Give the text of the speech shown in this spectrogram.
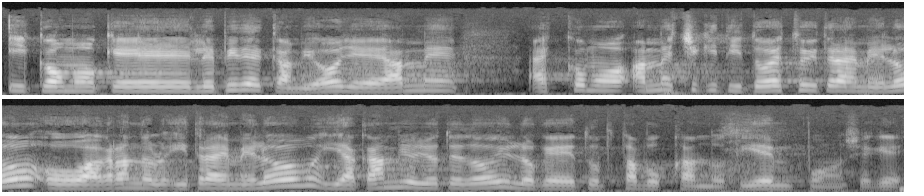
y como que le pide el cambio, oye, hazme, es como, hazme chiquitito esto y tráemelo, o agrándolo y tráemelo, y a cambio yo te doy lo que tú estás buscando, tiempo, no sé qué.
